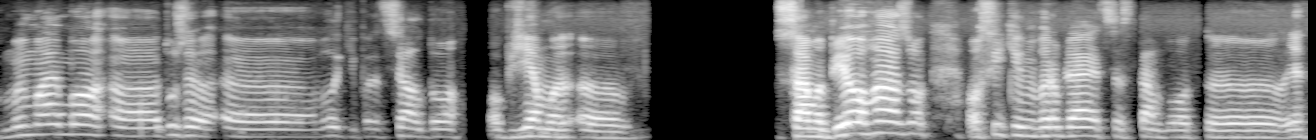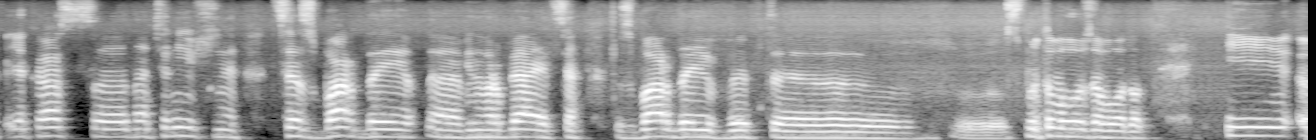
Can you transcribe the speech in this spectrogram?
Ми маємо е, дуже е, великий потенціал до об'єму саме біогазу, оскільки він виробляється там, от як, якраз на Чернігівщині це з барди, він виробляється з барди від спиртового заводу. І е,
